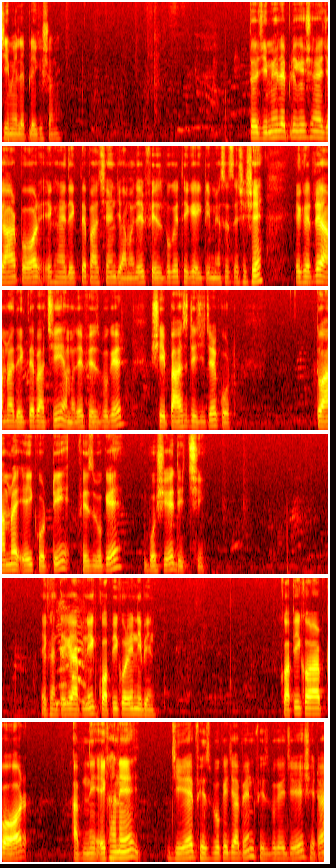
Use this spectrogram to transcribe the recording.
জিমেল অ্যাপ্লিকেশনে তো জিমেল অ্যাপ্লিকেশনে যাওয়ার পর এখানে দেখতে পাচ্ছেন যে আমাদের ফেসবুকে থেকে একটি মেসেজ এসেছে। এক্ষেত্রে আমরা দেখতে পাচ্ছি আমাদের ফেসবুকের সেই পাঁচ ডিজিটের কোড তো আমরা এই কোডটি ফেসবুকে বসিয়ে দিচ্ছি। এখান থেকে আপনি কপি করে নেবেন। কপি করার পর আপনি এখানে যেয়ে ফেসবুকে যাবেন, ফেসবুকে যেয়ে সেটা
